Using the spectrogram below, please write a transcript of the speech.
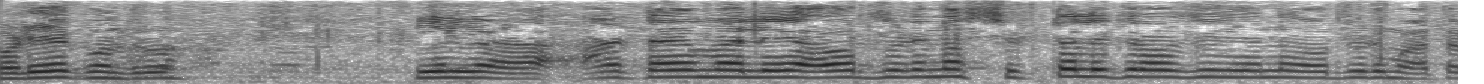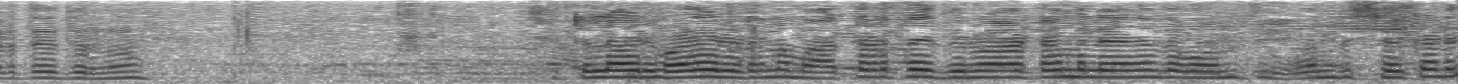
ಹೊಡಿಯಕ್ಕೆ ಬಂದರು. ಇಲ್ಲ, ಆ ಟೈಮಲ್ಲಿ ಅವ್ರ ಜೋಡಿ ನಾವು ಸಿಟ್ಟಲ್ಲಿದ್ರು ಅವ್ರ ಜೋಡಿ ಏನು ಅವ್ರ ಜೋಡಿ ಮಾತಾಡ್ತಾ ಇದ್ರು ಸಿಟ್ಟಲ್ಲಿ ಅವ್ರಿಗೆ ಹೊಳೆ ರಿಟರ್ನ್ ಮಾತಾಡ್ತಾ ಇದ್ರು. ಆ ಟೈಮಲ್ಲಿ ಏನಂದ್ರೆ ಒಂದು ಒಂದು ಸೆಕೆಂಡ್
